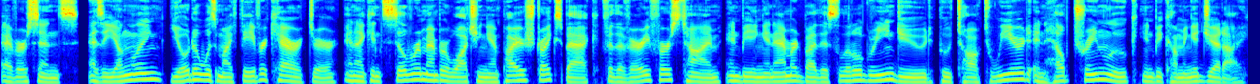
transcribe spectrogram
ever since. As a youngling, Yoda was my favorite character, and I can still remember watching Empire Empire Strikes Back for the very first time and being enamored by this little green dude who talked weird and helped train Luke in becoming a Jedi.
